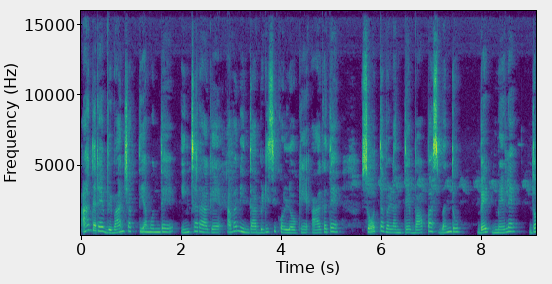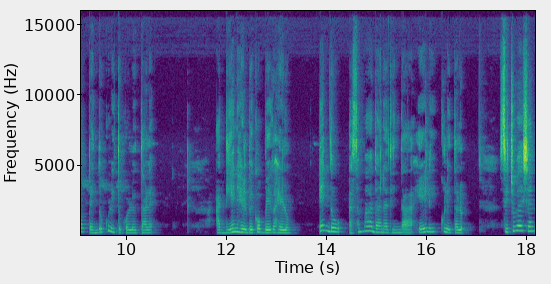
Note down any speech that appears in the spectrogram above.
ಆದರೆ ವಿವಾನ್ ಶಕ್ತಿಯ ಮುಂದೆ ಇಂಚರಾಗೆ ಅವನಿಂದ ಬಿಡಿಸಿಕೊಳ್ಳೋಕೆ ಆಗದೆ ಸೋತವಳಂತೆ ವಾಪಸ್ ಬಂದು ಬೆಡ್ ಮೇಲೆ ದೊಪ್ಪೆಂದು ಕುಳಿತುಕೊಳ್ಳುತ್ತಾಳೆ. ಅದೇನು ಹೇಳಬೇಕೋ ಬೇಗ ಹೇಳು ಎಂದು ಅಸಮಾಧಾನದಿಂದ ಹೇಳಿ ಕುಳಿತಳು. ಸಿಚುವೇಶನ್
